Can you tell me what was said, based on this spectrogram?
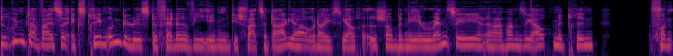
berühmterweise extrem ungelöste Fälle wie eben die Schwarze Dahlia oder ich sehe auch Chaubenet Ramsey äh, haben sie auch mit drin. Von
